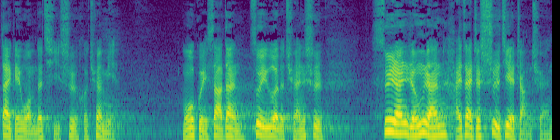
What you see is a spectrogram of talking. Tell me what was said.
带给我们的启示和劝勉。魔鬼撒旦罪恶的权势，虽然仍然还在这世界掌权，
